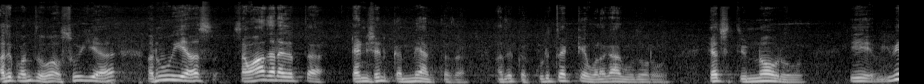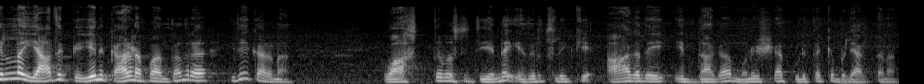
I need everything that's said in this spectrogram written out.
ಅದಕ್ಕೊಂದು ಅಸೂಯ, ಅನೂಹ್ಯ ಸ- ಸಮಾಧಾನ ಆಗುತ್ತೆ ಟೆನ್ಷನ್ ಕಮ್ಮಿ ಆಗ್ತದೆ. ಅದಕ್ಕೆ ಕುಡಿತಕ್ಕೆ ಒಳಗಾಗುವುದವರು ಹೆಚ್ಚು ತಿನ್ನೋರು, ಈ ಇವೆಲ್ಲ ಯಾತಕ್ಕೆ, ಏನು ಕಾರಣಪ್ಪ ಅಂತಂದ್ರೆ ಇದೇ ಕಾರಣ. ವಾಸ್ತವ ಸ್ಥಿತಿಯನ್ನು ಎದುರಿಸಲಿಕ್ಕೆ ಆಗದೇ ಇದ್ದಾಗ ಮನುಷ್ಯ ಕುಡಿತಕ್ಕೆ ಬಲಿಯಾಗ್ತಾನೆ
